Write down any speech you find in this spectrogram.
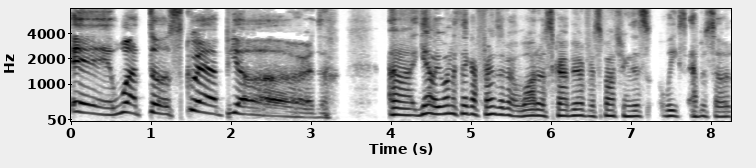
Hey, what the scrapyard? Uh, yeah, we want to thank our friends over at Watto Scrapyard for sponsoring this week's episode.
